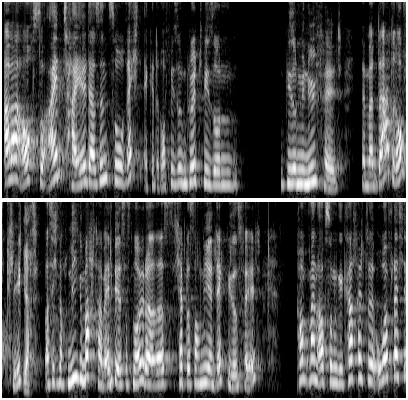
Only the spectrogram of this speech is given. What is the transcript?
Aber auch so ein Teil, da sind so Rechtecke drauf, wie so ein Grid, wie so ein, wie so ein Menüfeld. Wenn man da draufklickt, Ja. was ich noch nie gemacht habe, entweder ist das neu oder das, ich habe das noch nie entdeckt, dieses Feld, kommt man auf so eine gekachelte Oberfläche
